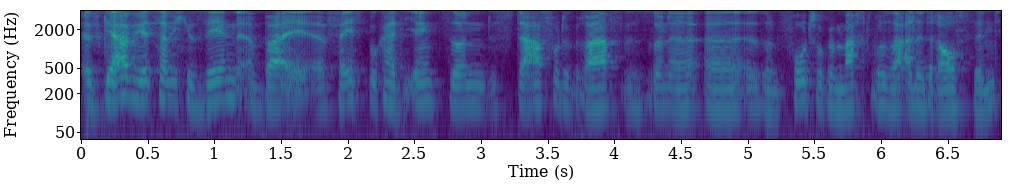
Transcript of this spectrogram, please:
es gab, jetzt habe ich gesehen, äh, bei äh, Facebook hat irgend so ein Starfotograf so, äh, so ein Foto gemacht, wo sie alle drauf sind.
